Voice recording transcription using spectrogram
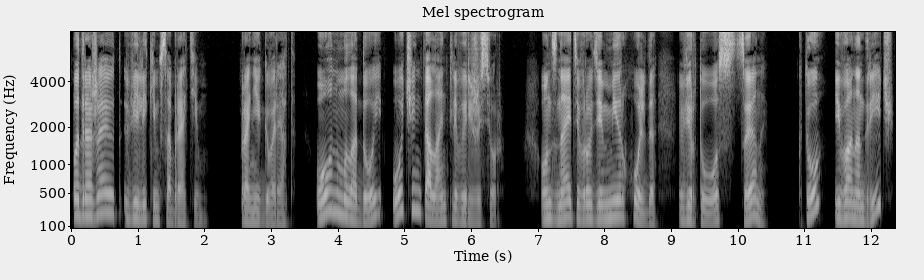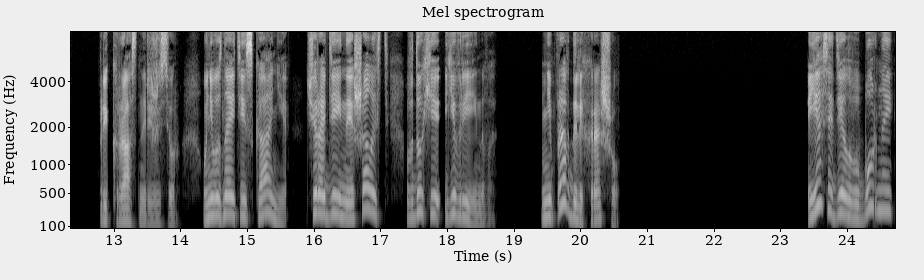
подражают великим собратьям. Про них говорят, он молодой, очень талантливый режиссер. Он, знаете, вроде Мирхольда, виртуоз сцены. Кто? Иван Андреевич? Прекрасный режиссер. У него, знаете, искание, чародейная шалость в духе еврейного. Не правда ли хорошо? Я сидела в уборной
